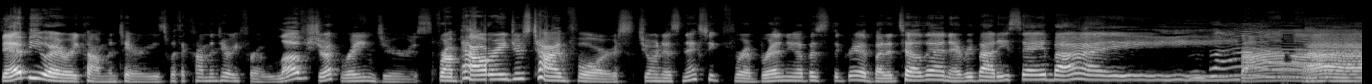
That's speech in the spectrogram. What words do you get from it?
February commentaries with a commentary for Love Struck Rangers from Power Rangers Time Force. Join us next week for a brand new episode of the Grid. But until then, everybody say bye. bye. Bye.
